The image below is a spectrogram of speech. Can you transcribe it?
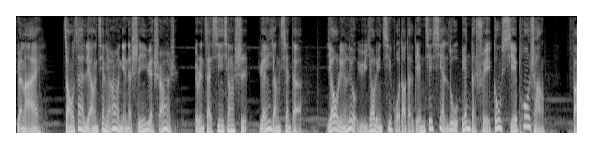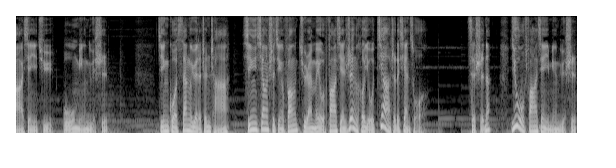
原来，早在两千零二年的十一月十二日。有人在新乡市原阳县的幺零六与幺零七国道的连接线路边的水沟斜坡上，发现一具无名女尸。经过三个月的侦查，新乡市警方居然没有发现任何有价值的线索。此时呢，又发现一名女尸，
